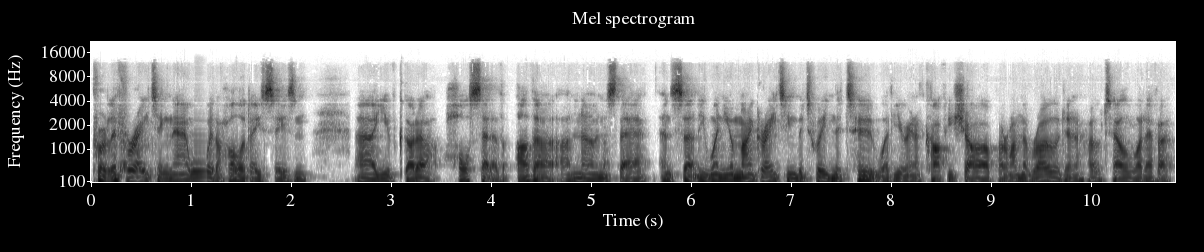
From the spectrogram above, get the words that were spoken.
proliferating now with a holiday season, uh, you've got a whole set of other unknowns there. And certainly when you're migrating between the two, whether you're in a coffee shop or on the road in a hotel, whatever,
